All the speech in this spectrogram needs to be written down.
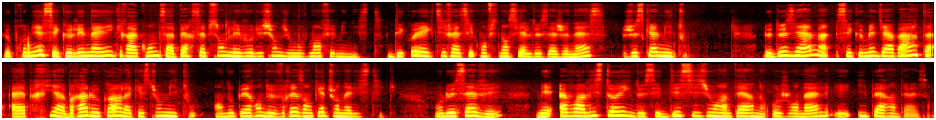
Le premier, c'est que Lénaïque raconte sa perception de l'évolution du mouvement féministe, des collectifs assez confidentiels de sa jeunesse jusqu'à MeToo. Le deuxième, c'est que Mediapart a pris à bras le corps la question MeToo en opérant de vraies enquêtes journalistiques. On le savait, mais avoir l'historique de ces décisions internes au journal est hyper intéressant.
